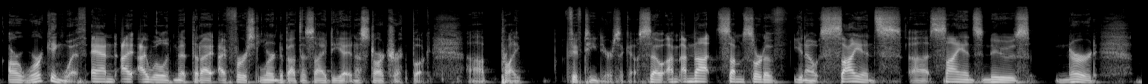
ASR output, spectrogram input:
are working with. And I, I will admit that I, I, first learned about this idea in a Star Trek book, uh, probably 15 years ago. So I'm, I'm not some sort of you know science uh, science news nerd,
